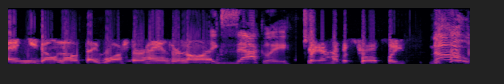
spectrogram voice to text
And you don't know if they've washed their hands or not. exactly. May I have a straw, please? No!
